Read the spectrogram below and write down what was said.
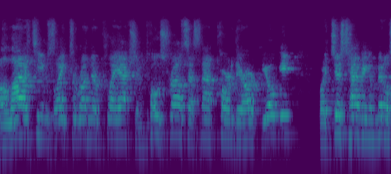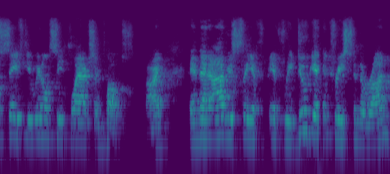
A lot of teams like to run their play action post routes. That's not part of their RPO game but just having a middle safety, we don't see play action post. All right. And then obviously, if, if we do get increased in the run,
